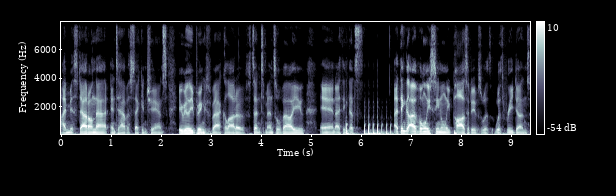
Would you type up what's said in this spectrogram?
I missed out on that. And to have a second chance, it really brings back a lot of sentimental value. And I think that's, I think I've only seen only positives with, with redones.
